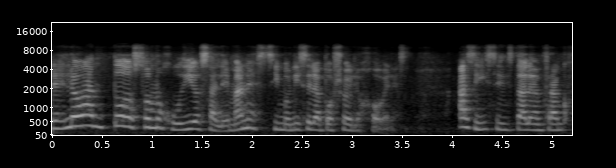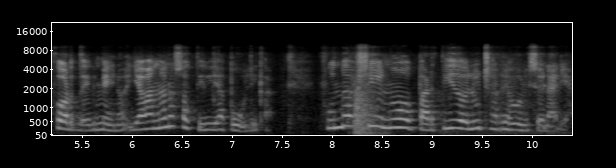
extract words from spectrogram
El eslogan Todos somos judíos alemanes simboliza el apoyo de los jóvenes. Así se instala en Frankfurt del Meno y abandonó su actividad pública. Fundó allí el nuevo partido Lucha Revolucionaria.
